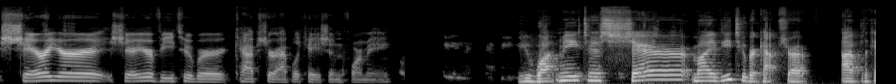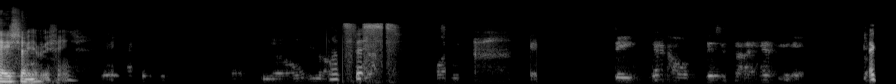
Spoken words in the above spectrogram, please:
share your share your VTuber capture application for me. You want me to share my VTuber capture application? Everything. What's this?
